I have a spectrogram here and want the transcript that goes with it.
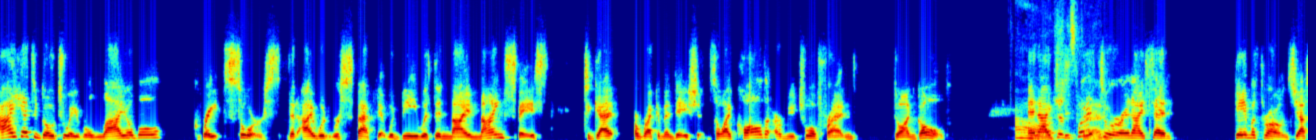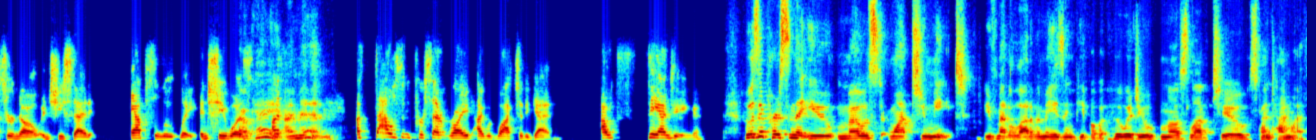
I had to go to a reliable, great source that I would respect that would be within my mind space to get a recommendation. So I called our mutual friend Dawn Gold. Oh, and I oh, just put good. it to her and I said, Game of Thrones, yes or no? And she said, absolutely. And she was okay, i am in. A thousand percent right. I would watch it again. Outstanding. Who's a person that you most want to meet? You've met a lot of amazing people, but who would you most love to spend time with?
